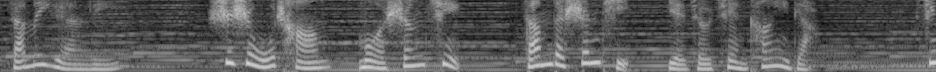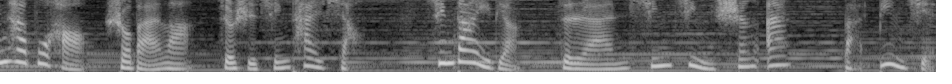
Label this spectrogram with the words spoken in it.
咱们远离；世事无常，莫生气，咱们的身体也就健康一点儿。心态不好，说白了就是心太小；心大一点儿，自然心静身安，百病减。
